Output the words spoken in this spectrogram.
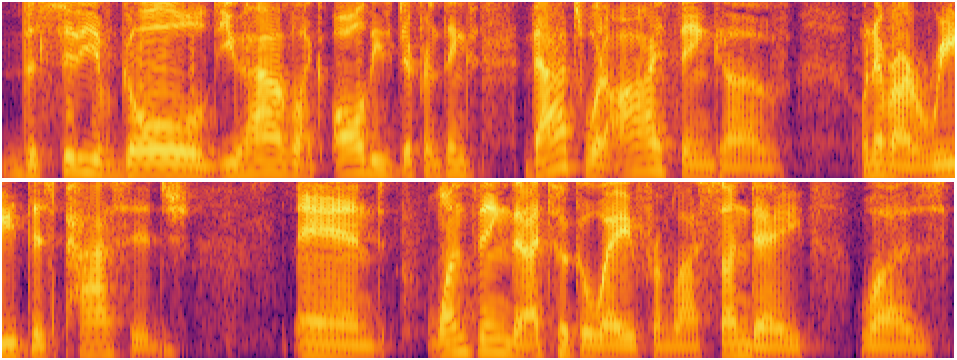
the city of gold. You have like all these different things. That's what I think of whenever I read this passage. And one thing that I took away from last Sunday was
